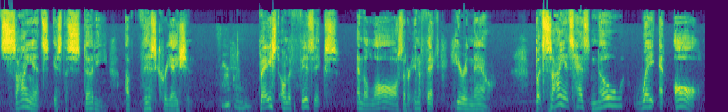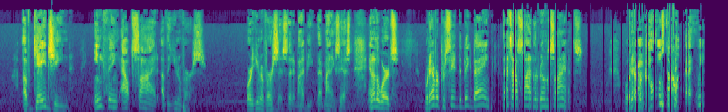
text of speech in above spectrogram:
science is the study of this creation Exactly. based on the physics and the laws that are in effect here and now. But science has no way at all of gauging anything outside of the universe or universes that it might be that might exist. In other words, whatever preceded the Big Bang, that's outside of the realm of science. Whatever caused the Big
